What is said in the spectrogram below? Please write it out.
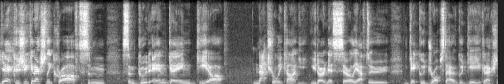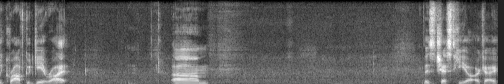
Yeah, because you can actually craft some some good end game gear naturally, can't you? You don't necessarily have to get good drops to have good gear. You can actually craft good gear, right? Um, there's a chest here. Okay.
